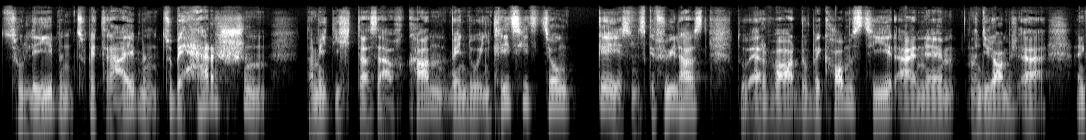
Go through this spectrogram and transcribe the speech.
zu leben, zu betreiben, zu beherrschen, damit ich das auch kann. Wenn du in Krisensituationen gehst und das Gefühl hast, du, erwart, du bekommst hier eine, ein dynamisch, äh, ein,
